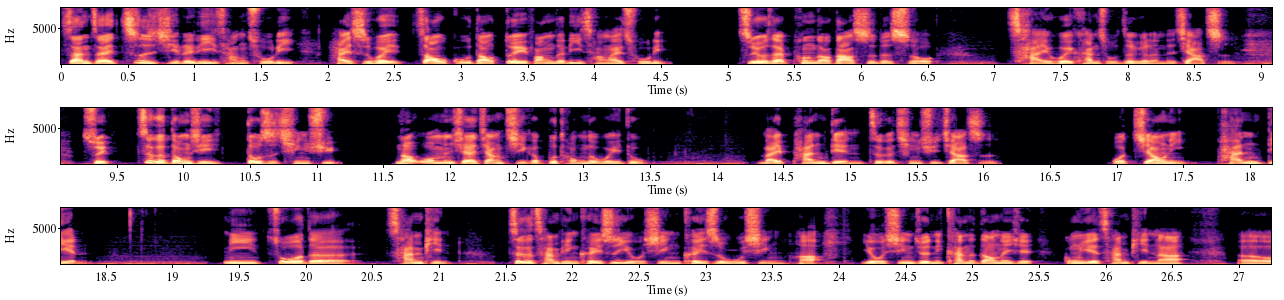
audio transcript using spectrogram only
站在自己的立场处理，还是会照顾到对方的立场来处理？只有在碰到大事的时候，才会看出这个人的价值。所以这个东西都是情绪。那我们现在讲几个不同的维度来盘点这个情绪价值。我教你盘点你做的产品，这个产品可以是有形，可以是无形。哈，有形就是你看得到那些工业产品啦，呃，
